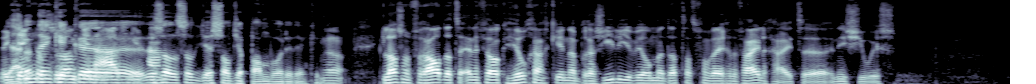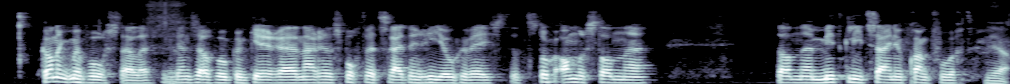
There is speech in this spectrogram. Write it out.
ik ja, denk dan dat denk ze ik, dan gaan. zal, zal, zal Japan worden, denk ik. Ja. Ik las een verhaal dat de NFL ook heel graag een keer naar Brazilië wil, maar dat dat vanwege de veiligheid een issue is. Kan ik me voorstellen. Ik ben zelf ook een keer naar een sportwedstrijd in Rio geweest. Dat is toch anders dan, eh dan midglied zijn in Frankfurt. Ja.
